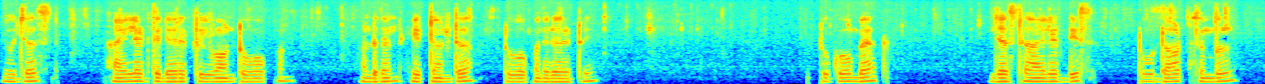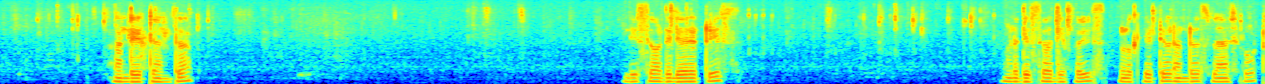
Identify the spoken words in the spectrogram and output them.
You just highlight the directory you want to open and then hit enter to open the directory. To go back, just highlight this two dot symbol and hit enter. These are the directories and these are the files located under slash root.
